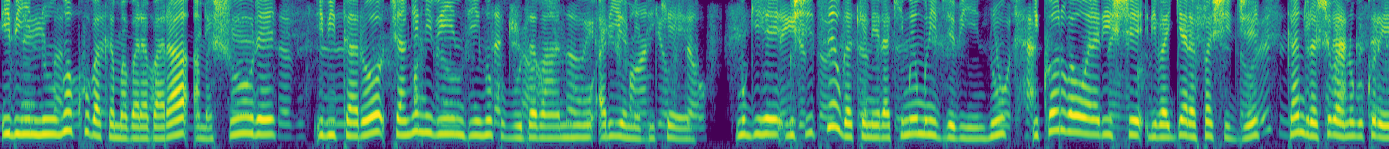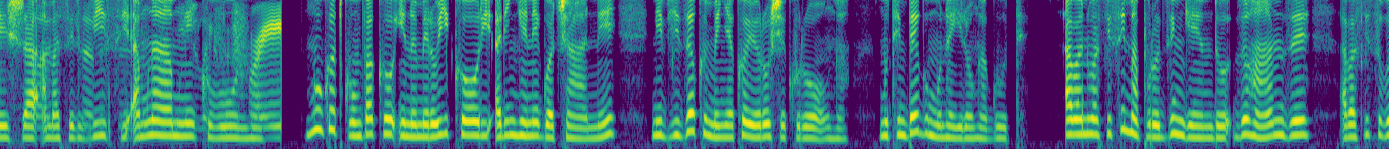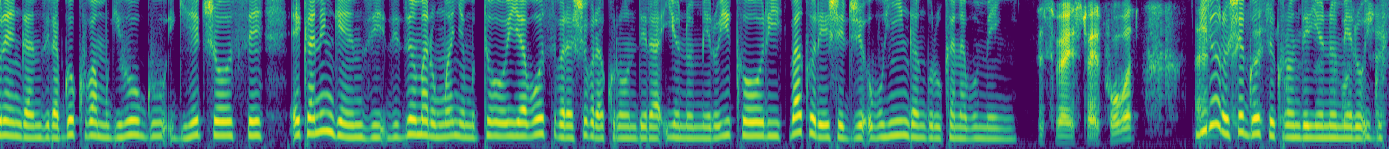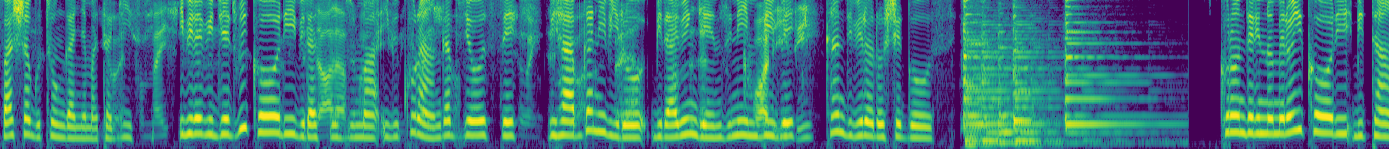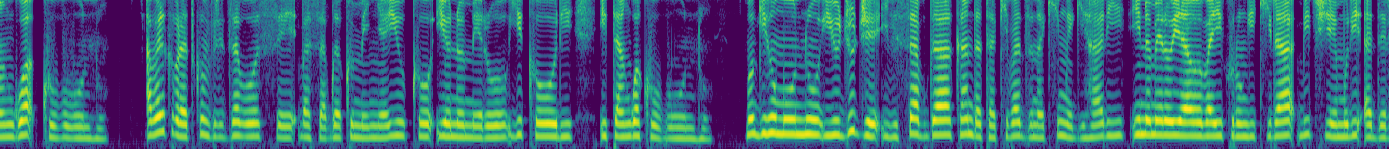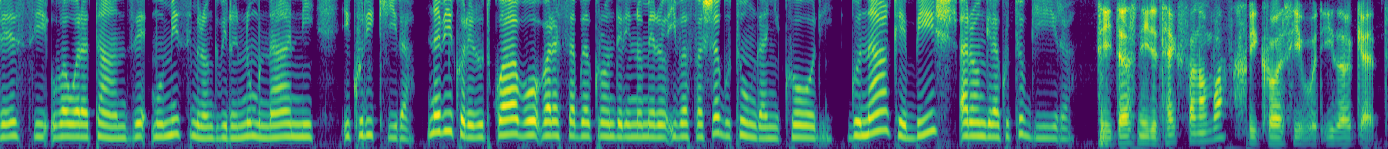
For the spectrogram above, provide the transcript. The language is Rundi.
ibintu nko kubaka amabarabara amashuri ibitaro canke n'ibindi nko kuvuza abantu ariyo medicare mu gihe bishitse ugakenera kimwe muri ibyo bintu ikora uba wararishe riba ryarafashije kandi urashobora no gukoresha amaserivisi amwe amwe ku buntu nk'uko twumva ko inomero y'ikori ari nkenerwa cyane ni vyiza kumenya ko yoroshe kuronka muti mbega umuntu ayironka gute Abantu bafise impapuro z'ingendo zo hanze, abafise uburenganzira bwo kuba mu gihugu igihe cose, eka n'ingenzi zizomara umwanya mutoya bose barashobora kurondera iyo nomero y'ikori bakoresheje ubuhinga bumenyi Biroroshe rwose kurondera iyo nomero igufasha gutunganya amatagisi. Ibiro bijejwe ikori birasuzuma ibikuranga byose bihabwa n'ibiro biraba ingenzi n'imbibe kandi biroroshe rwose. kurondera inomero y'ikori bitangwa ku buntu abariko baratwumviriza bose basabwa kumenya yuko iyo nomero y'ikori itangwa ku buntu mu gihe umuntu yujuje ibisabwa kandi atakibazo na kimwe gihari inomero yawe bayikurungikira biciye muri aderesi uba waratanze mu minsi mirongo ibiri n'umunani ikurikira n'abikorera utwabo barasabwa kurondera inomero ibafasha gutunganya ikori gunake bish arongera kutubwira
